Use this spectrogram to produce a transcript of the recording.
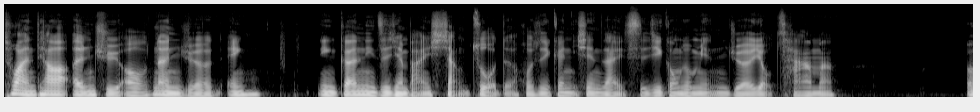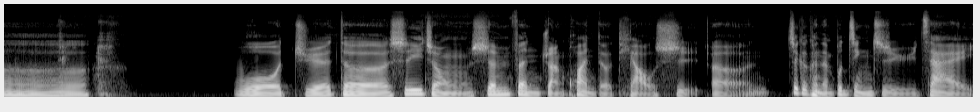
突然跳到 NGO，那你觉得哎，你跟你之前本来想做的，或是跟你现在实际工作面，你觉得有差吗？呃，我觉得是一种身份转换的调试，呃。这个可能不仅止于在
